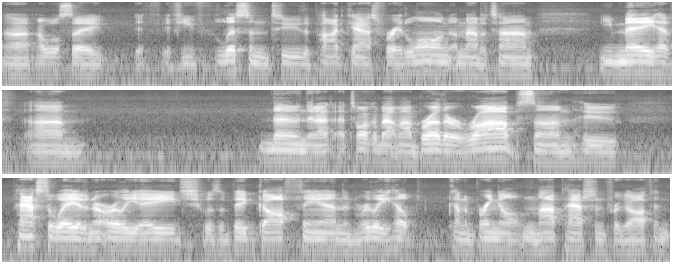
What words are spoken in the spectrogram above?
uh, I will say, if if you've listened to the podcast for a long amount of time, you may have. Um, known that I, I talk about my brother Rob some who passed away at an early age was a big golf fan and really helped kind of bring on my passion for golf and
